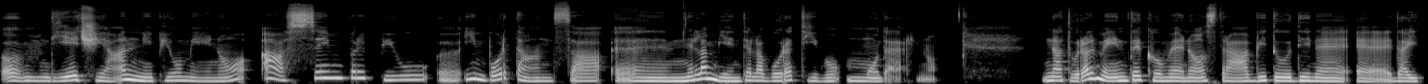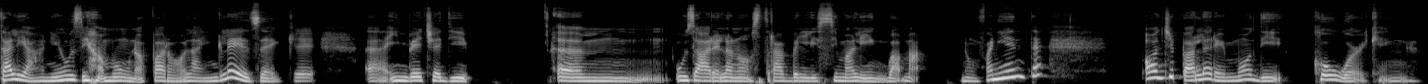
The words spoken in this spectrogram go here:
um, dieci anni più o meno ha sempre più uh, importanza eh, nell'ambiente lavorativo moderno. Naturalmente, come nostra abitudine eh, da italiani, usiamo una parola inglese che eh, invece di um, usare la nostra bellissima lingua, ma non fa niente. Oggi parleremo di coworking,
